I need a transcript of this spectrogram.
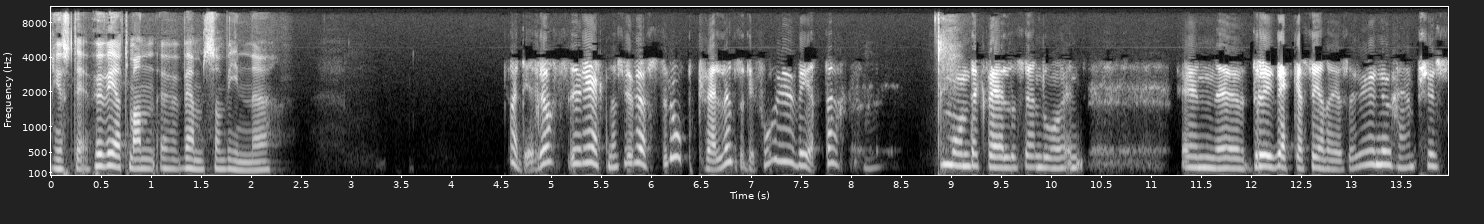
Just det. Hur vet man eh, vem som vinner Ja, det röst, räknas ju röster då på kvällen så det får vi ju veta. Mm. Måndag kväll och sen då en, en eh, dryg vecka senare så är det ju New Hampshires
